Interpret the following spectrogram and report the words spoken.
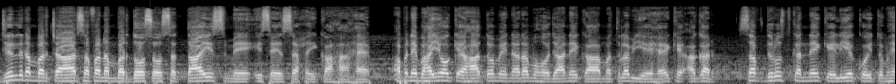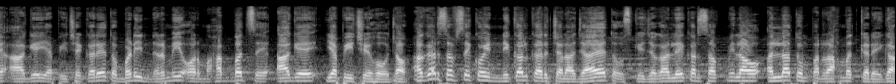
جلد نمبر چار، صفحہ نمبر دو سو ستائیس میں اسے صحیح کہا ہے۔ اپنے بھائیوں کے ہاتھوں میں نرم ہو جانے کا مطلب یہ ہے کہ اگر صف درست کرنے کے لیے کوئی تمہیں آگے یا پیچھے کرے تو بڑی نرمی اور محبت سے آگے یا پیچھے ہو جاؤ۔ اگر صف سے کوئی نکل کر چلا جائے تو اس کی جگہ لے کر صف ملاؤ، اللہ تم پر رحمت کرے گا۔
